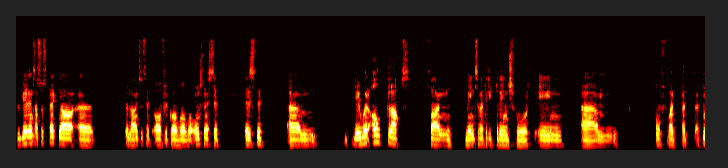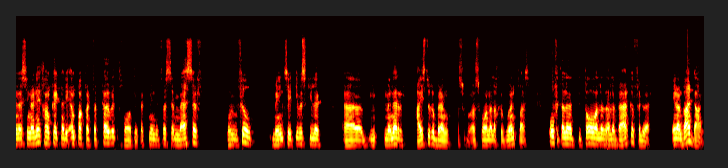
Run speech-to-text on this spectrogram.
weer eens as ons kyk na 'n uh, 'n land soos Suid-Afrika waar waar ons nou sit, is dit ehm um, jy hoor al klaps van mense wat retrench word en ehm um, of wat wat ek meen as jy nou net gaan kyk na die impak wat wat COVID gehad het. Ek meen dit was 'n massive hoeveel mense het ewe skielik uh minder huis toe gebring as as waarna hulle gewoond was of het hulle totaal hulle hulle werke verloor. En dan wat dan?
